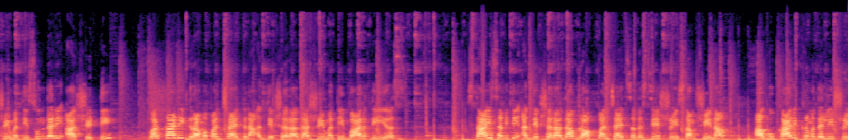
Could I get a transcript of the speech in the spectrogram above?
ಶ್ರೀಮತಿ ಸುಂದರಿ ಆರ್ ಶೆಟ್ಟಿ ವರ್ಕಾಡಿ ಗ್ರಾಮ ಪಂಚಾಯತ್ನ ಅಧ್ಯಕ್ಷರಾದ ಶ್ರೀಮತಿ ಭಾರತಿ ಎಸ್. ಸ್ಥಾಯಿ ಸಮಿತಿ ಅಧ್ಯಕ್ಷರಾದ ಬ್ಲಾಕ್ ಪಂಚಾಯತ್ ಸದಸ್ಯೆ ಶ್ರೀ ಸಂಶೀನಾ ಹಾಗೂ ಕಾರ್ಯಕ್ರಮದಲ್ಲಿ ಶ್ರೀ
